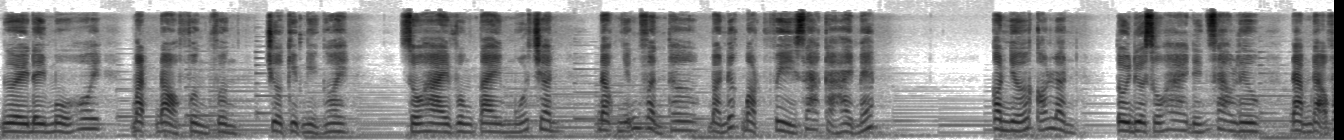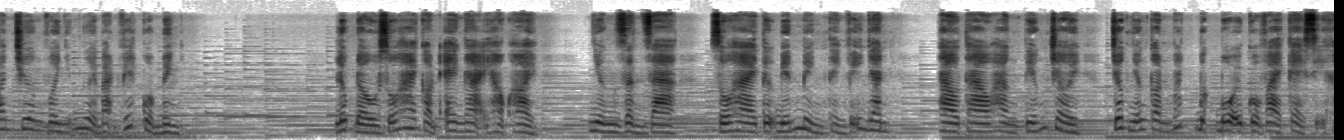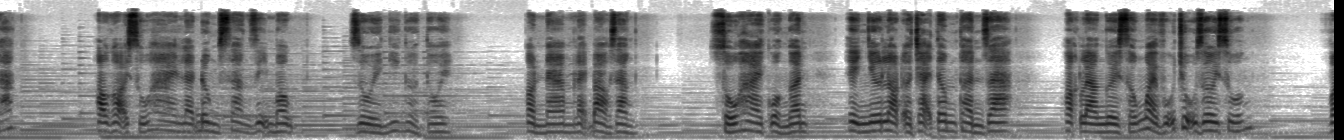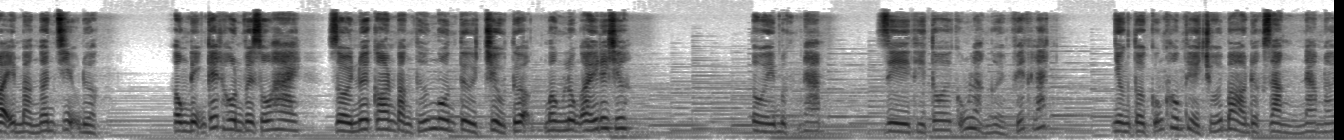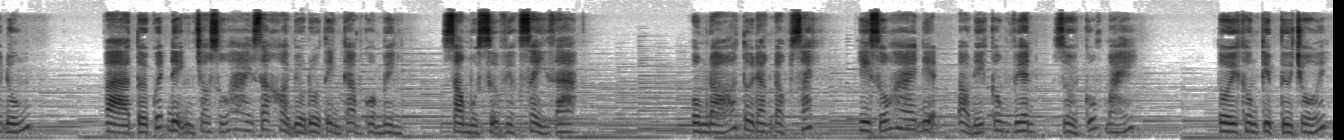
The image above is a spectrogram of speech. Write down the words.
Người đầy mồ hôi, mặt đỏ phừng phừng, chưa kịp nghỉ ngơi. Số 2 vung tay múa chân, đọc những vần thơ mà nước bọt phì ra cả hai mép. Còn nhớ có lần tôi đưa số 2 đến giao lưu, đàm đạo văn chương với những người bạn viết của mình. Lúc đầu số 2 còn e ngại học hỏi, nhưng dần già số 2 tự biến mình thành vĩ nhân, thao thao hàng tiếng trời trước những con mắt bực bội của vài kẻ sĩ khác. Họ gọi số 2 là đồng sàng dị mộng, rồi nghi ngờ tôi. Còn Nam lại bảo rằng số 2 của Ngân hình như lọt ở trại tâm thần ra, hoặc là người sống ngoài vũ trụ rơi xuống. Vậy mà Ngân chịu được. Không định kết hôn với số 2 rồi nuôi con bằng thứ ngôn từ trừu tượng mông lung ấy đấy chứ. Tôi bực Nam, gì thì tôi cũng là người viết lách, nhưng tôi cũng không thể chối bỏ được rằng Nam nói đúng. Và tôi quyết định cho số 2 ra khỏi biểu đồ tình cảm của mình sau một sự việc xảy ra. Hôm đó tôi đang đọc sách thì số 2 điện bảo đi công viên rồi cúp máy. Tôi không kịp từ chối.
